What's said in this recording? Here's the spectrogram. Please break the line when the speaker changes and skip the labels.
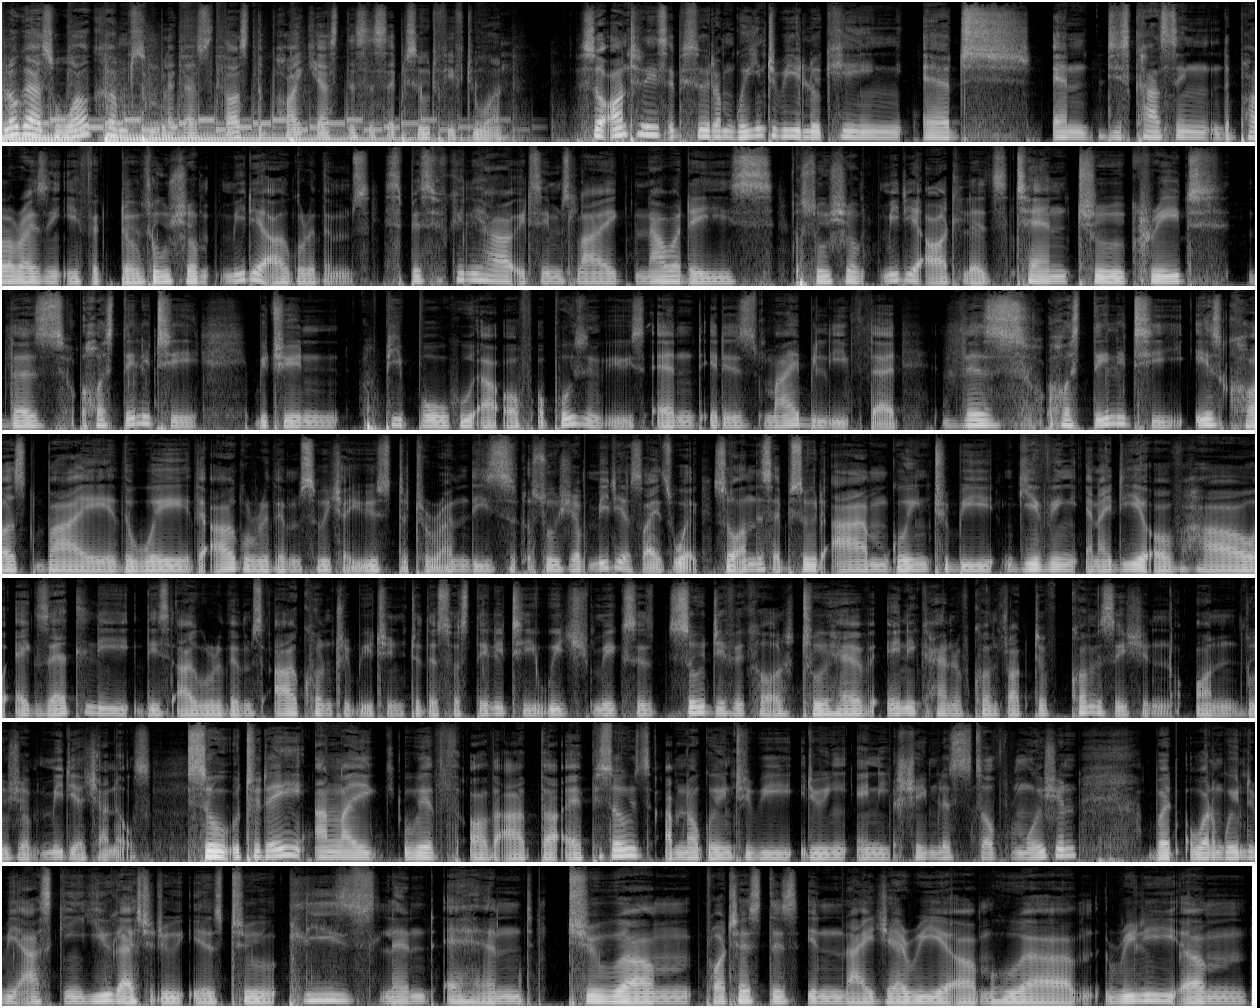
Hello, guys. Welcome to Black Guys Thoughts, the podcast. This is episode 51. So, on today's episode, I'm going to be looking at and discussing the polarizing effect of social media algorithms, specifically how it seems like nowadays social media outlets tend to create this hostility between people who are of opposing views, and it is my belief that this hostility is caused by the way the algorithms which are used to run these social media sites work. So, on this episode, I'm going to be giving an idea of how exactly these algorithms are contributing to this hostility, which makes it so difficult to have any kind of constructive conversation on social media channels. So, today, unlike with all the other episodes, I'm not going to be doing any shameless self promotion. But what I'm going to be asking you guys to do is to please lend a hand to um, protesters in Nigeria um, who are really um,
